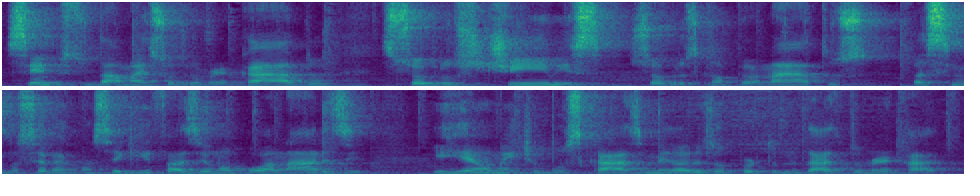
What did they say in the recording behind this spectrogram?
Sempre estudar mais sobre o mercado, sobre os times, sobre os campeonatos. Assim você vai conseguir fazer uma boa análise e realmente buscar as melhores oportunidades do mercado.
